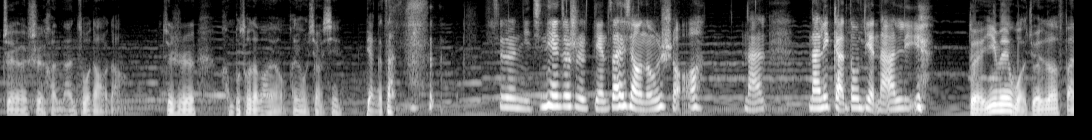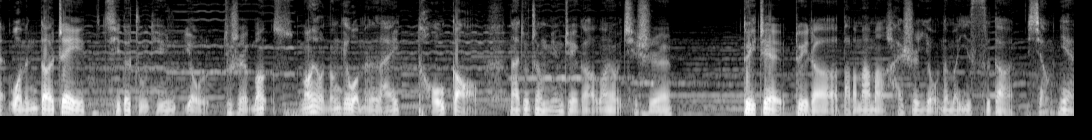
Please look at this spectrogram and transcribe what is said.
这个是很难做到的。其实很不错的网友，很有孝心，点个赞。就是你今天就是点赞小能手，哪哪里感动点哪里。对，因为我觉得反我们的这一期的主题有，就是网网友能给我们来投稿。那就证明这个网友其实对这对着爸爸妈妈还是有那么一丝的想念，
